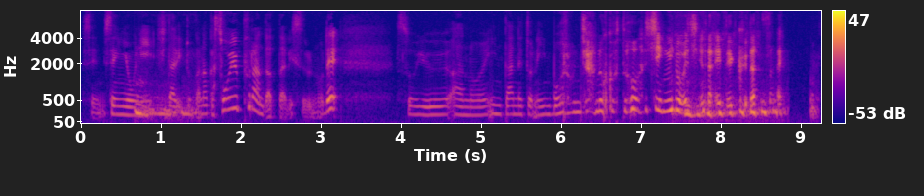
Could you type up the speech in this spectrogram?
専専用にしたりとかなんかそういうプランだったりするのでそういうあのインターネットの陰謀論者のことは信用しないでください。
